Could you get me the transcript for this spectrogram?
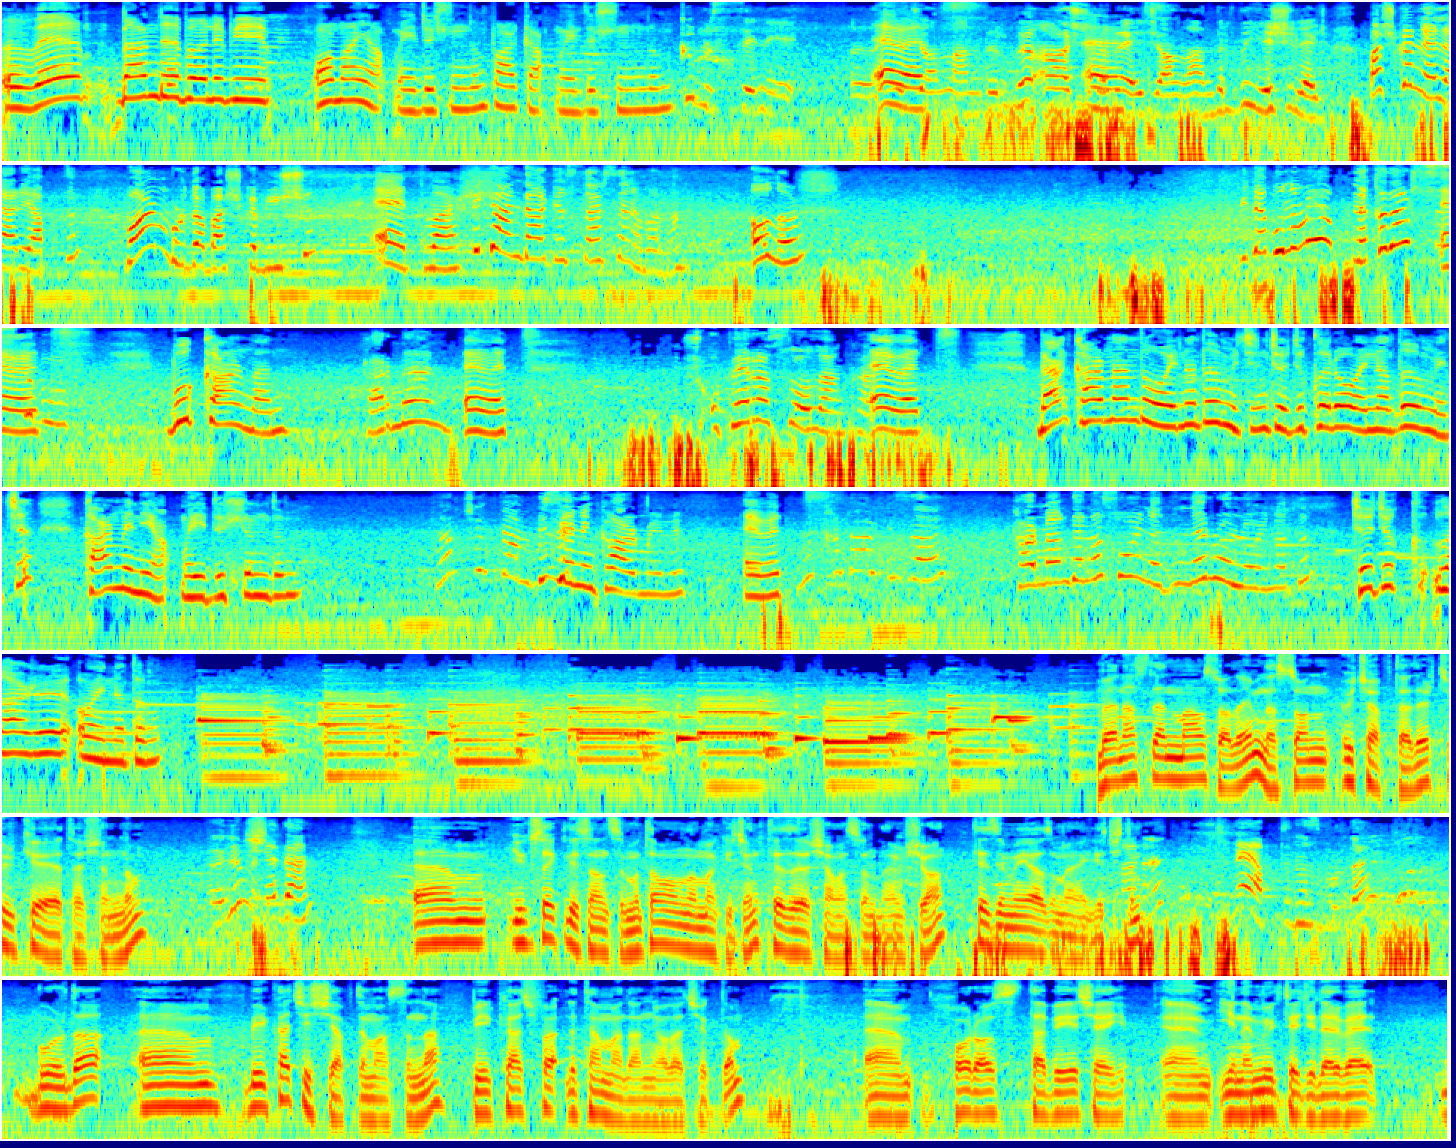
Ve ben de böyle bir orman yapmayı düşündüm, park yapmayı düşündüm. Kıbrıs seni e, Evet. heyecanlandırdı, ağaçları Evet. heyecanlandırdı, yeşil heyecan. Başka neler yaptın? Var mı burada başka bir işin? Evet var. Bir tane daha göstersene bana. Olur. Bir de bunu mu yaptın? Ne kadar süslü Evet. bu. Bu Carmen. Carmen. Evet. Operası olan Carmen. Evet. Ben Carmen'de oynadığım için, çocukları oynadığım için Carmen'i yapmayı düşündüm. Gerçekten Bize'nin Carmen'i. Evet. Ne kadar güzel. Carmen'de nasıl oynadın? Ne rol oynadın? Çocukları oynadım. Ben aslen Mausalıyım da son 3 haftadır Türkiye'ye taşındım. Öyle mi? Neden? Em, yüksek lisansımı tamamlamak için tez aşamasındayım şu an. Tezimi yazmaya geçtim. Ne yaptınız burada? Burada em, birkaç iş yaptım aslında. Birkaç farklı temadan yola çıktım. Em, horoz tabii şey em, yine mülteciler ve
